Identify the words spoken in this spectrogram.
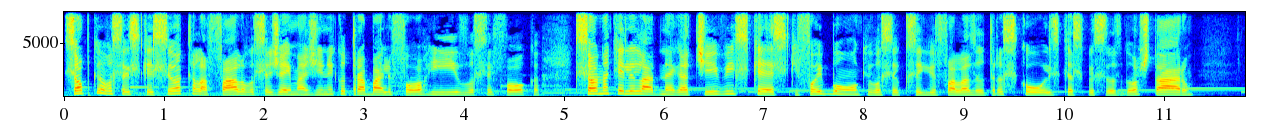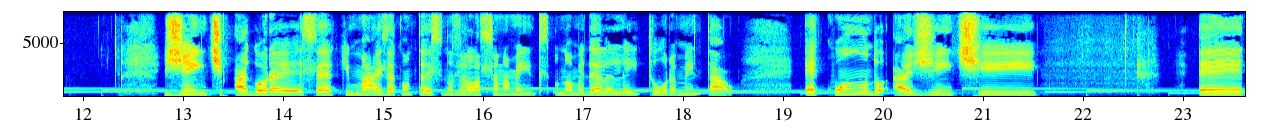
Só porque você esqueceu aquela fala, você já imagina que o trabalho foi horrível, você foca só naquele lado negativo e esquece que foi bom, que você conseguiu falar as outras coisas, que as pessoas gostaram. Gente, agora essa é a que mais acontece nos relacionamentos. O nome dela é leitura mental. É quando a gente é,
